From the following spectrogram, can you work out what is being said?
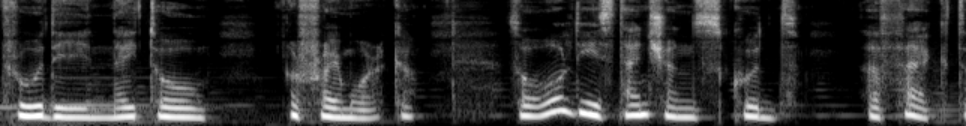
through the NATO framework. So all these tensions could affect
